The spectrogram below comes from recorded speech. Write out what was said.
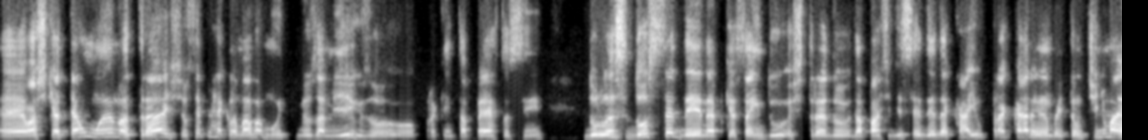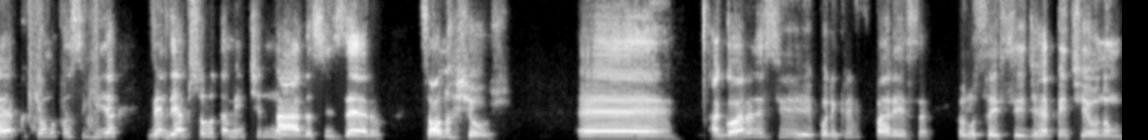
é, eu acho que até um ano atrás, eu sempre reclamava muito meus amigos ou, ou para quem está perto assim, do lance do CD, né? Porque essa indústria do, da parte de CD decaiu pra caramba. Então tinha uma época que eu não conseguia vender absolutamente nada, assim, zero, só nos shows. É... Agora, nesse, por incrível que pareça, eu não sei se de repente eu não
